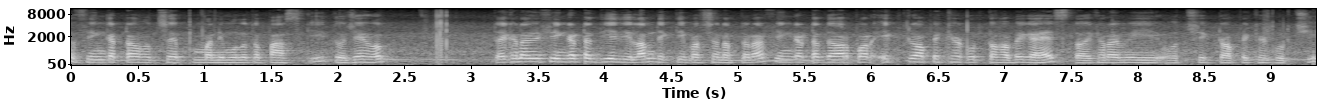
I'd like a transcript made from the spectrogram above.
তো ফিঙ্গারটা হচ্ছে মানে মূলত পাস কি তো যাই হোক, তো এখানে আমি ফিঙ্গারটা দিয়ে দিলাম, দেখতেই পাচ্ছেন আপনারা। ফিঙ্গারটা দেওয়ার পর একটু অপেক্ষা করতে হবে গায়েস তো এখানে আমি হচ্ছে একটু অপেক্ষা করছি।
